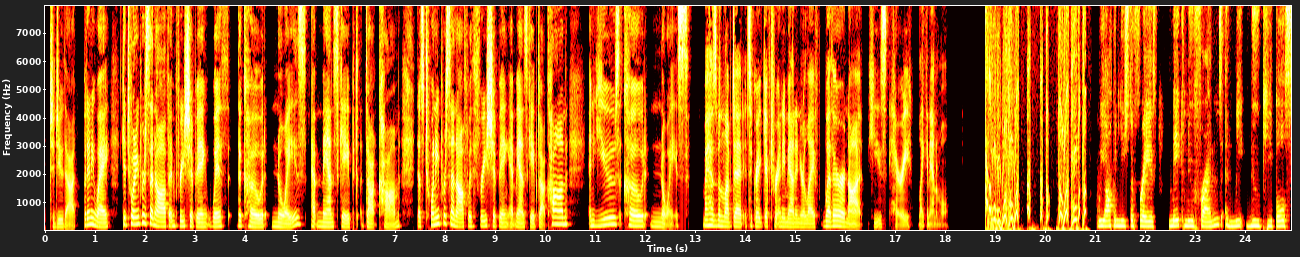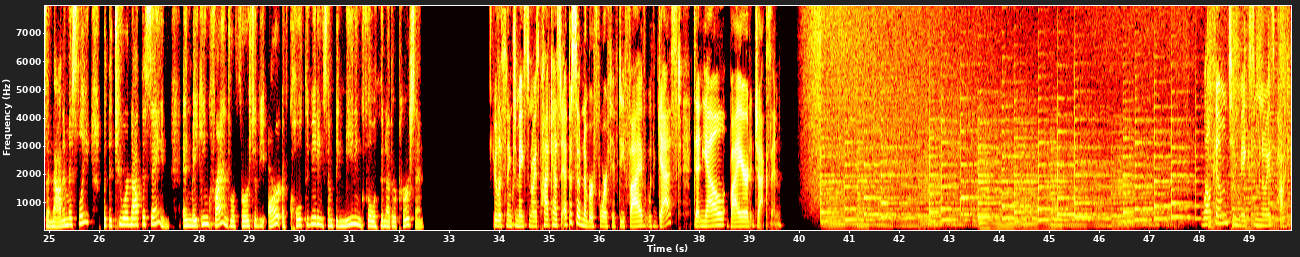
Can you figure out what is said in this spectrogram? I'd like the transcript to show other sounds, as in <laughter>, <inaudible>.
to do that. But anyway, get 20% off and free shipping with the code NOISE at manscaped.com. That's 20% off with free shipping at manscaped.com and use code NOISE. My husband loved it. It's a great gift for any man in your life, whether or not he's hairy like an animal. We often use the phrase make new friends and meet new people synonymously, but the two are not the same. And making friends refers to the art of cultivating something meaningful with another person. You're listening to Make Some Noise podcast, episode number 455 with guest Danielle Bayard Jackson. Welcome to Make Some Noise podcast,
